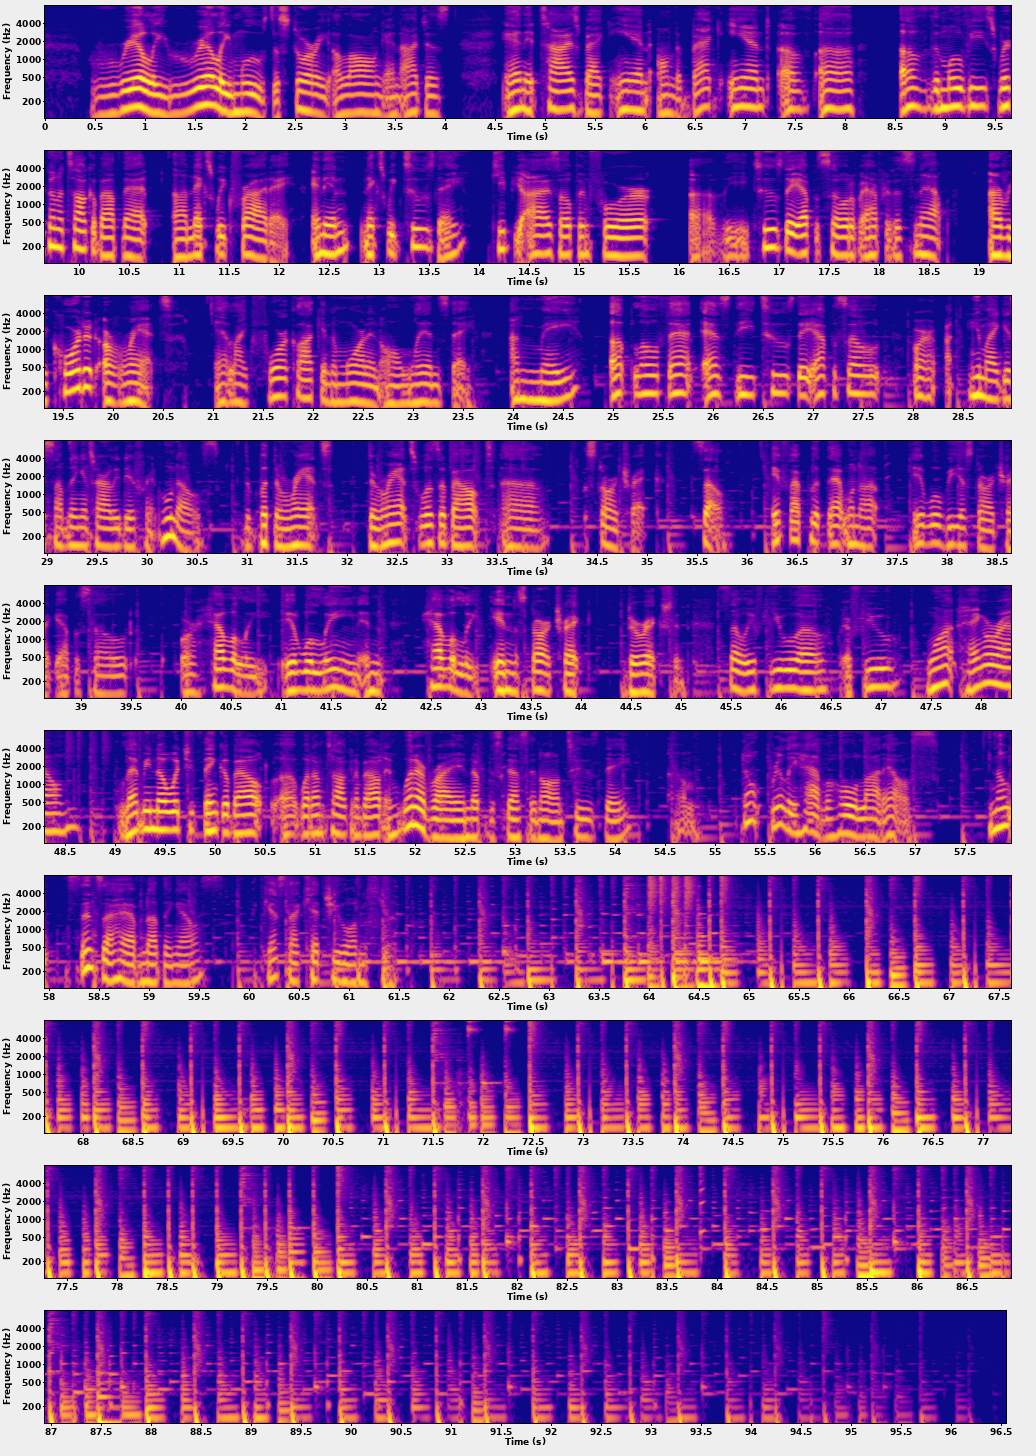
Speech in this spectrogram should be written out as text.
really, really moves the story along. And I just, and it ties back in on the back end of, uh, of the movies. We're going to talk about that uh, next week, Friday. And then next week, Tuesday, keep your eyes open for uh, the Tuesday episode of After the Snap. I recorded a rant at like four o'clock in the morning on Wednesday. I may upload that as the Tuesday episode, or you might get something entirely different. Who knows? But the rant, the rant was about uh, Star Trek. So if I put that one up, it will be a Star Trek episode, or heavily, it will lean in heavily in the Star Trek direction. So if you uh, if you want, hang around let me know what you think about uh, what I'm talking about and whatever I end up discussing on Tuesday. Um, don't really have a whole lot else. Nope, since I have nothing else, I guess I catch you on the flip.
